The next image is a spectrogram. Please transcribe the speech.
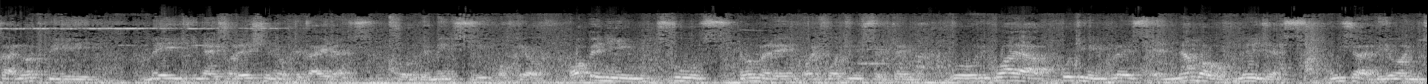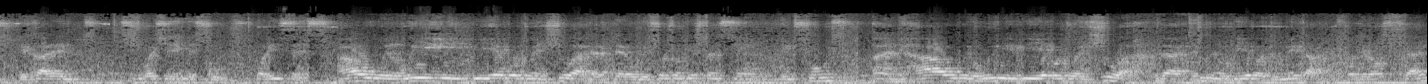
cannot be made in isolation of the guidance from the Ministry of Health. Opening schools normally on 14 September will require putting in place a number of measures which are beyond the current situation in the schools. For instance, how will we be able to ensure that there will be social distancing in schools and how will we be able to ensure that children will be able to make up for the lost time?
